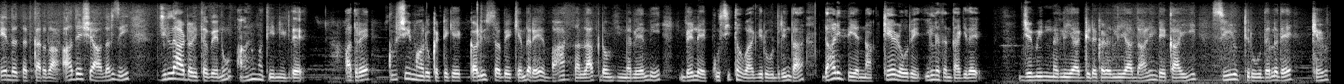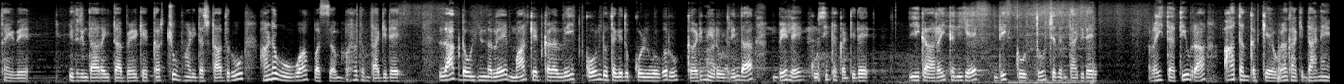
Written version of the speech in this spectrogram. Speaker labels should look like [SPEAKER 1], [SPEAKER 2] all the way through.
[SPEAKER 1] ಕೇಂದ್ರ ಸರ್ಕಾರದ ಆದೇಶ ಆಧರಿಸಿ ಜಿಲ್ಲಾಡಳಿತವೇನು ಅನುಮತಿ ನೀಡಿದೆ. ಆದರೆ ಕೃಷಿ ಮಾರುಕಟ್ಟೆಗೆ ಕಳುಹಿಸಬೇಕೆಂದರೆ ಭಾರತ ಲಾಕ್ಡೌನ್ ಹಿನ್ನೆಲೆಯಲ್ಲಿ ಬೆಲೆ ಕುಸಿತವಾಗಿರುವುದರಿಂದ ದಾಳಿಂಬೆಯನ್ನ ಕೇಳೋರೆ ಇಲ್ಲದಂತಾಗಿದೆ. ಜಮೀನಿನಲ್ಲಿಯ ಗಿಡಗಳಲ್ಲಿಯ ದಾಳಿಂಬೆಕಾಯಿ ಸೀಳುತ್ತಿರುವುದಲ್ಲದೆ ಕೇಳುತ್ತಾ ಇವೆ. ಇದರಿಂದ ರೈತ ಬೆಳೆಗೆ ಖರ್ಚು ಮಾಡಿದಷ್ಟಾದರೂ ಹಣವು ವಾಪಸ್ ಬರದಂತಾಗಿದೆ. ಲಾಕ್ಡೌನ್ ಹಿನ್ನೆಲೆ ಮಾರ್ಕೆಟ್ಗಳಲ್ಲಿ ಕೊಂಡು ತೆಗೆದುಕೊಳ್ಳುವವರು ಕಡಿಮೆ ಇರುವುದರಿಂದ ಬೆಲೆ ಕುಸಿತ ಕಂಡಿದೆ. ಈಗ ರೈತನಿಗೆ ದಿಕ್ಕು ತೋಚದಂತಾಗಿದೆ. ರೈತ ತೀವ್ರ ಆತಂಕಕ್ಕೆ ಒಳಗಾಗಿದ್ದಾನೆ.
